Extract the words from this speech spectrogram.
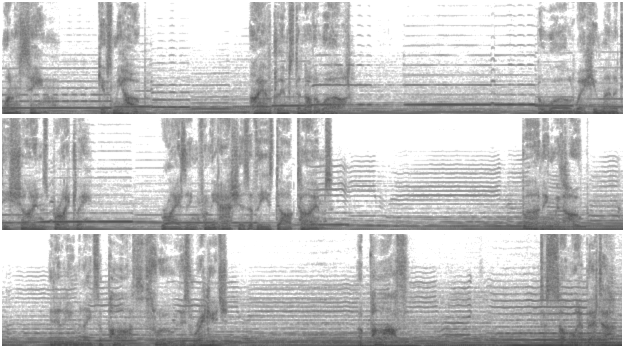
one thing gives me hope. I have glimpsed another world. A world where humanity shines brightly, rising from the ashes of these dark times. Burning with hope, it illuminates a path through this wreckage. A path better.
